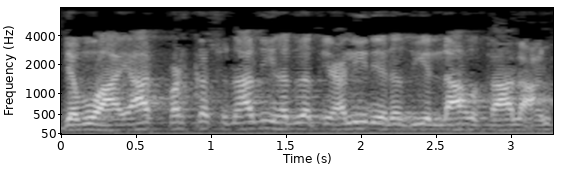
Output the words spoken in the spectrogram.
جب وہ آیات پڑھ کر سنا دی حضرت علی نے رضی اللہ تعالی عنہ،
